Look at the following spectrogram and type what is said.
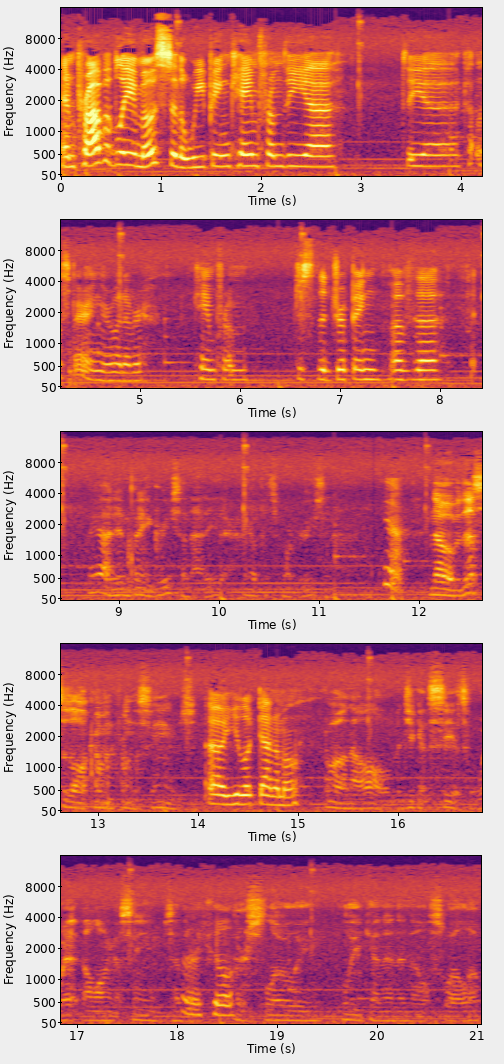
And probably most of the weeping came from the uh, the uh, cutlass bearing or whatever. Came from just the dripping of the. Yeah, I didn't put any grease in that either. I gotta put some more grease in. Yeah. No, but this is all coming from the seams. Oh, you looked at them all. Well, not all, but you can see it's wet along the seams, and they're, cool. they're slowly leaking, and then they'll swell up.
